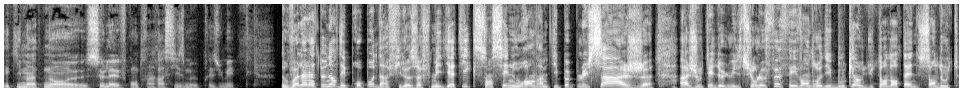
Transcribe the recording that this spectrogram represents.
et qui maintenant euh, se lève contre un racisme présumé. Donc voilà la teneur des propos d'un philosophe médiatique censé nous rendre un petit peu plus sages. Ajouter de l'huile sur le feu fait vendre des bouquins ou du temps d'antenne, sans doute,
